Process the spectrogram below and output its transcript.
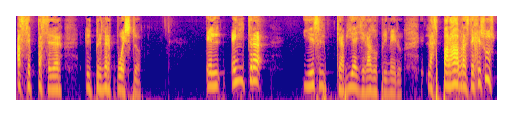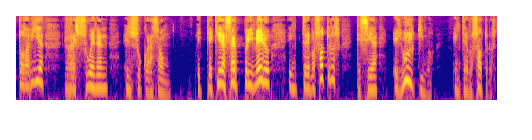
acepta ceder el primer puesto. Él entra y es el que había llegado primero. Las palabras de Jesús todavía resuenan en su corazón. El que quiera ser primero entre vosotros, que sea el último entre vosotros,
